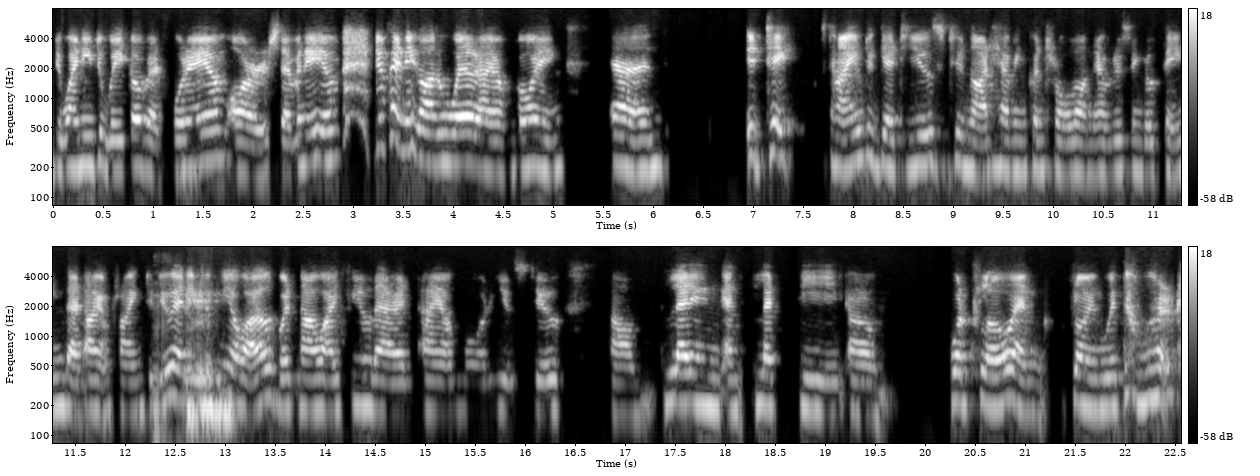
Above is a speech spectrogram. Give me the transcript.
do i need to wake up at 4 a.m or 7 a.m depending on where i am going. And it takes time to get used to not having control on every single thing that I am trying to do. And it took me a while, but now I feel that I am more used to um, letting and let the um, workflow and flowing with the work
